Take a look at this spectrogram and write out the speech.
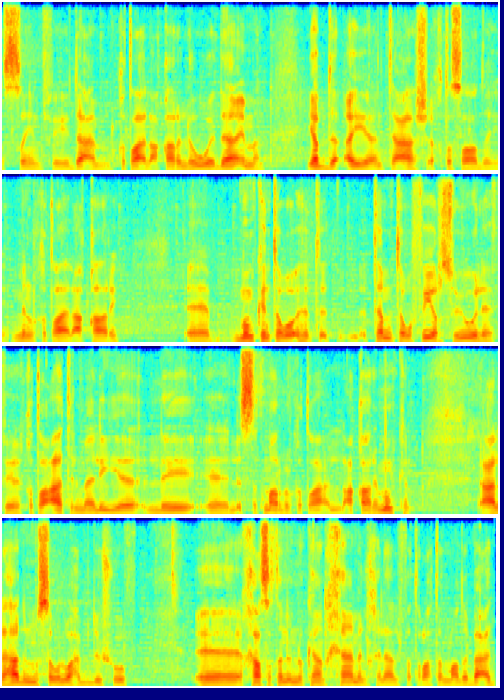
الصين في دعم القطاع العقاري اللي هو دائما يبدأ أي انتعاش اقتصادي من القطاع العقاري. ممكن تم توفير سيولة في القطاعات المالية للاستثمار بالقطاع العقاري. ممكن على هذا المستوى الواحد بده يشوف. آه، خاصة أنه كان خامل خلال الفترات الماضية بعد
